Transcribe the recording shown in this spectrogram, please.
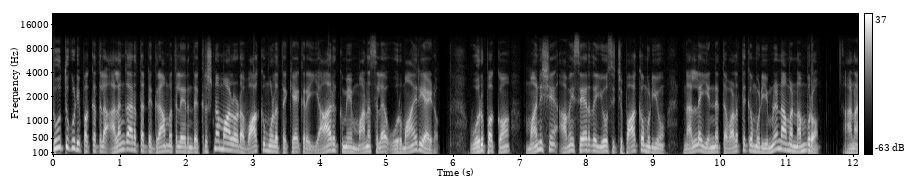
தூத்துக்குடி பக்கத்துல அலங்காரத்தட்டு கிராமத்துல இருந்த கிருஷ்ணமாலோட வாக்குமூலத்தை கேட்குற யாருக்குமே மனசுல ஒரு மாதிரி ஆயிடும். ஒரு பக்கம் மனுஷன் அவன் சேரதை யோசிச்சு பார்க்க முடியும் நல்ல எண்ணத்தை வளர்த்துக்க முடியும்னு நாம நம்புறோம். ஆனா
